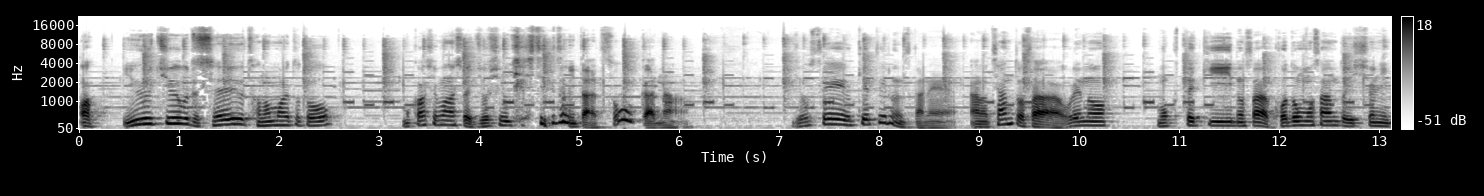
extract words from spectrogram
あ、YouTube で声優頼まれたと？昔話は女子受けしてると見た。そうかな？女性受けてるんですかね？あの、ちゃんとさ、俺の目的のさ、子供さんと一緒に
